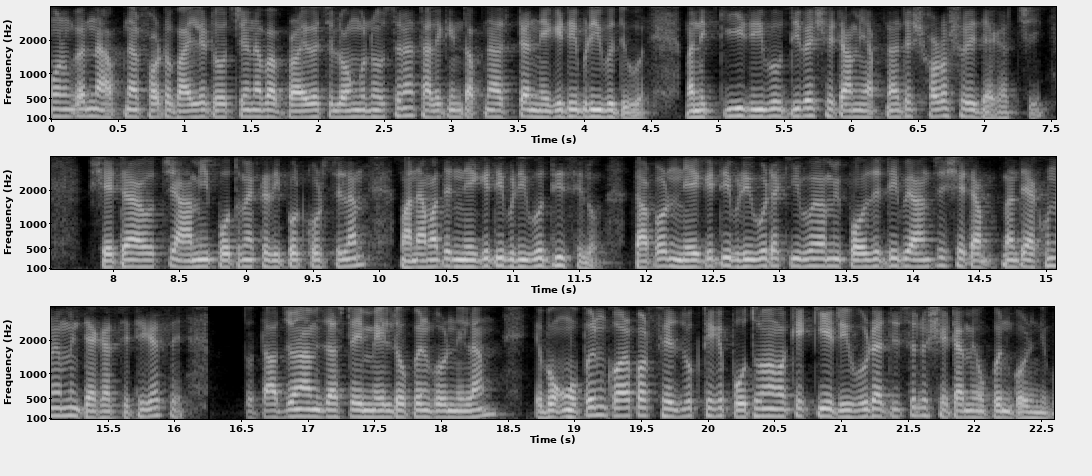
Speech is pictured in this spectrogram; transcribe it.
মনে করেন না আপনার ফটো ভাইলেট হচ্ছে না বা প্রাইভেসি লঙ্ঘন হচ্ছে না, তাহলে কিন্তু আপনার একটা নেগেটিভ রিভিউ দেবে। মানে কী রিভিউ দিবে, সেটা আমি আপনাদের সরাসরি দেখাচ্ছি। সেটা হচ্ছে আমি প্রথমে একটা রিপোর্ট করছিলাম মানে আমাদের নেগেটিভ রিভিউ দিয়েছিল তারপর নেগেটিভ রিভিউটা কীভাবে আমি পজিটিভে আনছি সেটা আপনাদের এখন আমি দেখাচ্ছি, ঠিক আছে? তো তার জন্য আমি জাস্ট এই মেলটা ওপেন করে নিলাম এবং ওপেন করার পর ফেসবুক থেকে প্রথম আমাকে কী রিভিউটা দিয়েছিল সেটা আমি ওপেন করে নিব।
